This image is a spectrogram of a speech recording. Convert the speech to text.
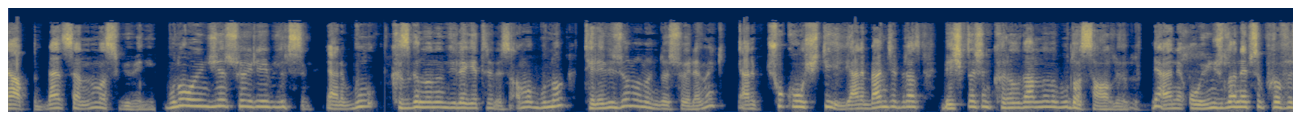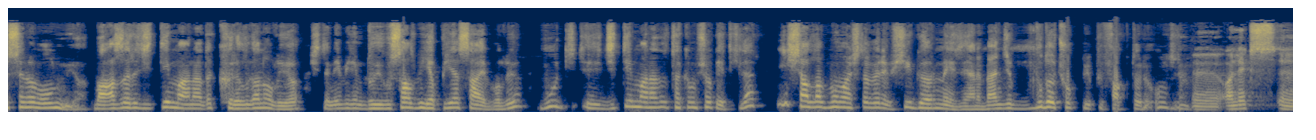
yaptın? Ben sana nasıl güveneyim? Bunu oyuncuya söyleyebilirsin. Yani bu kızgınlığını dile getirebilirsin. Ama bunu televizyon önünde söylemek yani çok hoş değil. Yani bence biraz Beşiktaş'ın kırılganlığını bu da sağlıyordur. Yani oyuncuların hepsi profesyonel olmuyor. Bazıları ciddi manada kırılgan oluyor. İşte ne bileyim duygusal bir yapıya sahip oluyor. Bu e, ciddi manada takım çok etkiler. İnşallah bu maçta böyle bir şey görmeyiz. Yani bence bu da çok büyük bir faktörü olacak. E, Alex e,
